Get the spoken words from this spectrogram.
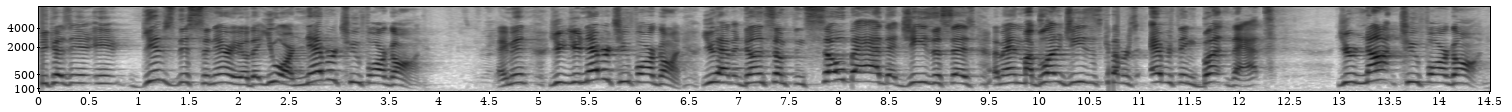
because it, it gives this scenario that you are never too far gone. Amen. You, are never too far gone. You haven't done something so bad that Jesus says, Man, my blood of Jesus covers everything but that. You're not too far gone.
